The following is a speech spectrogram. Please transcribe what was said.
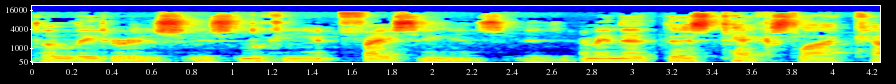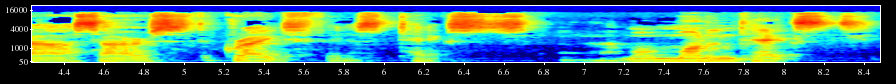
the leader is is looking at facing. Is, is I mean, there, there's texts like uh, Cyrus the Great. There's texts, uh, more modern texts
